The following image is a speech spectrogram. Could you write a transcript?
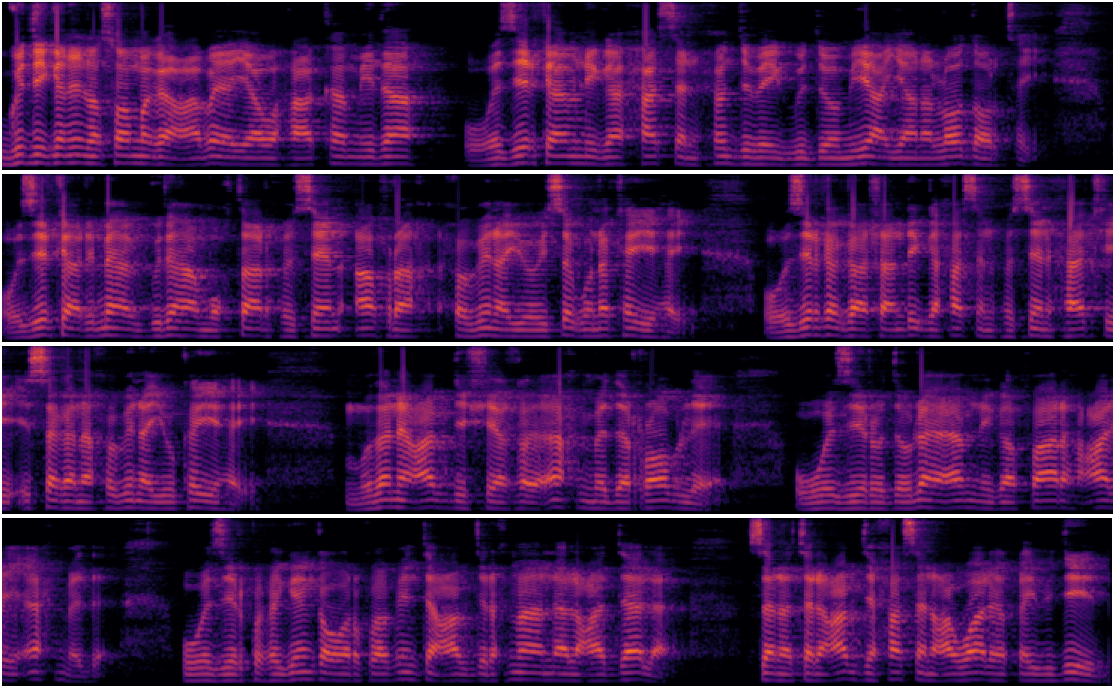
guddigani la soo magacaabay ayaa waxaa ka mid ah wasiirka amniga xasan xundubey guddoomiye ayaana loo doortay. Wasiirka arrimaha gudaha mukhtaar xuseen afrax xubin ayuu isaguna ka yahay wasiirka gaashaandhigga xasan xuseen xaaji isagana xubin ayuu ka yahay. Mudane cabdi sheekh axmed rooble wasiiru dowlaha amniga faarax cali axmed wasiir ku-xigeenka warfaafinta cabdiraxmaan al cadaala senatar cabdi xasan cawaale qaybdiid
